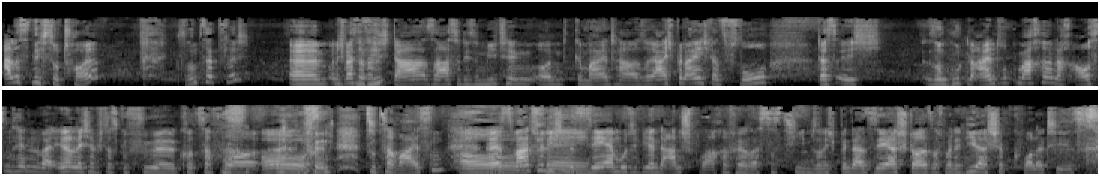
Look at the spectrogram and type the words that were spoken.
alles nicht so toll, grundsätzlich. Ähm, und ich weiß noch, dass ich da saß in diesem Meeting und gemeint habe, so ja, ich bin eigentlich ganz froh, dass ich so einen guten Eindruck mache nach außen hin, weil innerlich habe ich das Gefühl, kurz davor Oh. äh, zu zerreißen. Oh, äh, es war natürlich okay. eine sehr motivierende Ansprache für den Rest des Teams und ich bin da sehr stolz auf meine Leadership Qualities,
